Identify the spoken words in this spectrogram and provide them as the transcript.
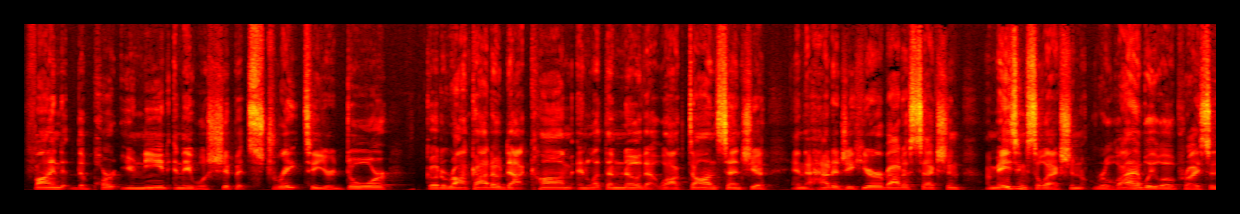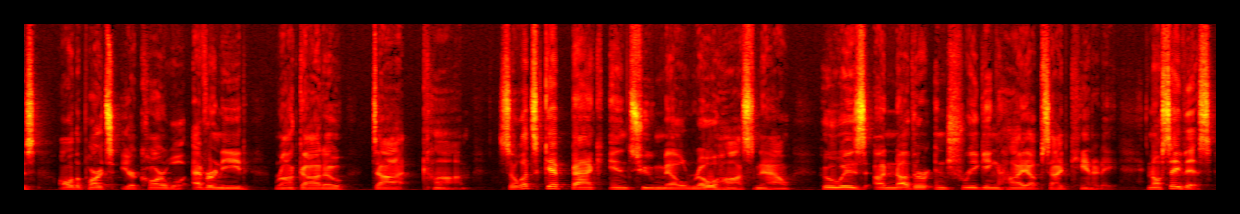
find the part you need, and they will ship it straight to your door. Go to rockauto.com and let them know that Locked On sent you in the How Did You Hear About Us section. Amazing selection, reliably low prices, all the parts your car will ever need. RockAuto.com. So let's get back into Mel Rojas now, who is another intriguing high upside candidate. And I'll say this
